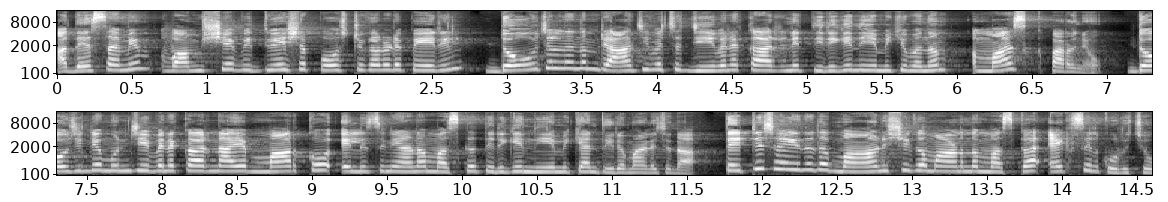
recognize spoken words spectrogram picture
അതേസമയം വംശീയ വിദ്വേഷ പോസ്റ്റുകളുടെ പേരിൽ ഡോജിൽ നിന്നും രാജിവെച്ച ജീവനക്കാരനെ തിരികെ നിയമിക്കുമെന്നും മസ്ക് പറഞ്ഞു. ഡോജിന്റെ മുൻ ജീവനക്കാരനായ മാർക്കോ എലിസിനെയാണ് മസ്ക് തിരികെ നിയമിക്കാൻ തീരുമാനിച്ചത്. തെറ്റ് ചെയ്യുന്നത് മാനുഷികമാണെന്നും മസ്ക് എക്സിൽ കുറിച്ചു.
